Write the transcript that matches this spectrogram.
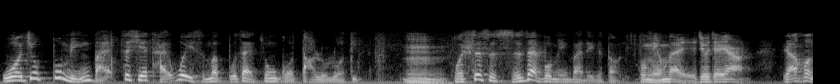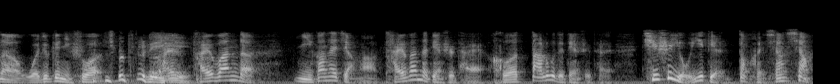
我就不明白这些台为什么不在中国大陆落地。嗯，我这是实在不明白的一个道理。不明白也就这样。然后呢，我就跟你说，台台湾的，你刚才讲啊，台湾的电视台和大陆的电视台其实有一点倒很相像。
